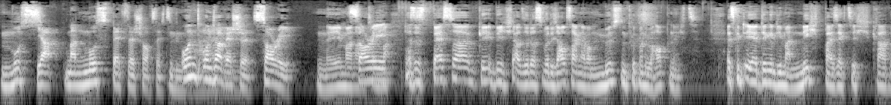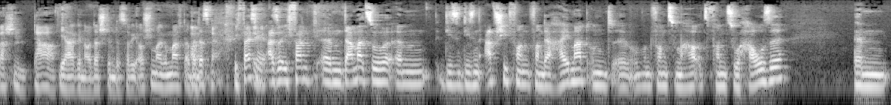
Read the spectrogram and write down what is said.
Muss. Ja, man muss Bettwäsche auf 60 Grad. Und Unterwäsche, sorry. Nee, Mann. Sorry. Alter, das ist besser, gebe ich, also das würde ich auch sagen, aber müssen tut man überhaupt nichts. Es gibt eher Dinge, die man nicht bei 60 Grad waschen darf. Ja, genau, das stimmt. Das habe ich auch schon mal gemacht. Aber Oh, das, ja. ich weiß nicht, also ich fand ähm, damals so ähm, diesen, diesen Abschied von, von der Heimat und, äh, und von, zum von zu Hause. Ähm,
